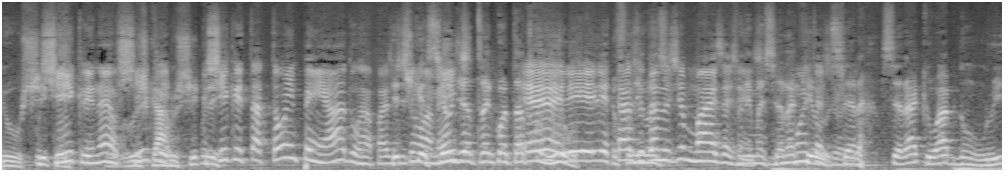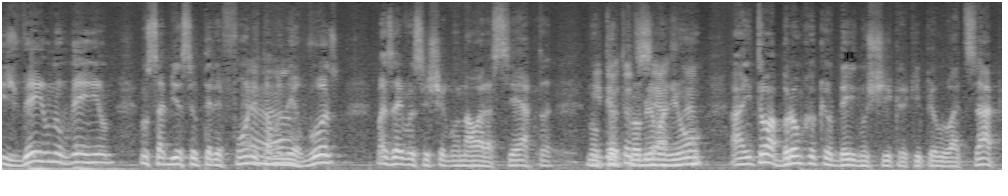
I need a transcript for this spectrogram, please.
que o Chicre, o Chicre né? O, o Chicre, Carlos Chicre, o Chicre está tão empenhado, rapaz, ele esqueceu de entrar em contato é, comigo. Ele está ajudando mas, demais a gente. Falei, mas será que, o, será, será que o Abdon Luiz vem ou não vem? Eu não sabia seu telefone, estava nervoso. Mas aí você chegou na hora certa, não E teve problema certo, nenhum. né? Ah, então a bronca que eu dei no Chicre aqui pelo WhatsApp,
